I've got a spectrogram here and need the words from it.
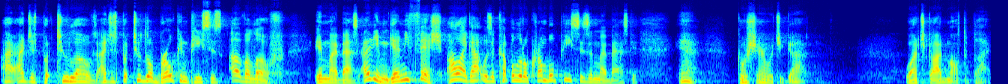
I, I just put two loaves. I just put two little broken pieces of a loaf in my basket. I didn't even get any fish. All I got was a couple little crumbled pieces in my basket. Yeah, go share what you got. Watch God multiply. it.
